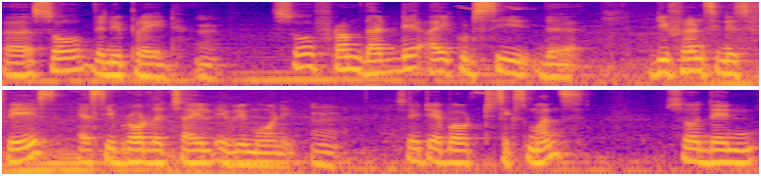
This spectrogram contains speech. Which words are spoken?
Uh, so then we prayed. Mm. So from that day I could see the difference in his face as he brought the child every morning. Mm. So it about six months. So then,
